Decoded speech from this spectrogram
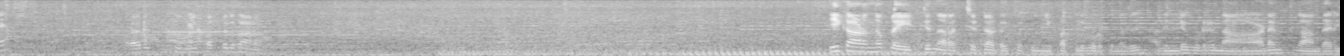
ഏ? ഒരു കുഞ്ഞിപ്പത്തൊരു സാധനം. ഈ കാണുന്ന പ്ലേറ്റ് നിറച്ചിട്ടാണ് കുഞ്ഞിപ്പത്തിൽ കൊടുക്കുന്നത്. അതിന്റെ കൂടെ ഒരു നാടൻ കാന്താരി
